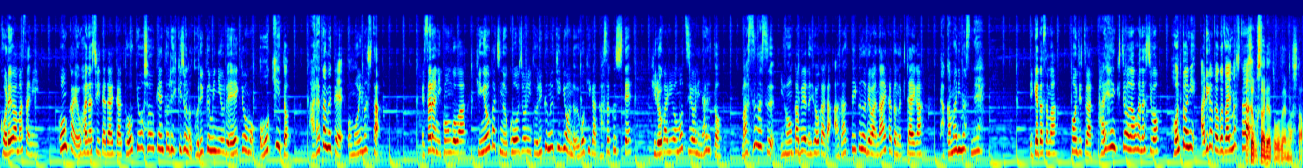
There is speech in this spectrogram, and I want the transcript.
これはまさに今回お話しいただいた東京証券取引所の取り組みによる影響も大きいと改めて思いました。さらに今後は企業価値の向上に取り組む企業の動きが加速して広がりを持つようになるとますます日本株への評価が上がっていくのではないかとの期待が高まりますね。池田様本日は大変貴重なお話を本当にありがとうございました。こちらこそありがとうございました。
